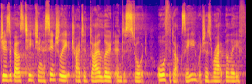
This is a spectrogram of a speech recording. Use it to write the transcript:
Jezebel's teaching essentially tried to dilute and distort orthodoxy, which is right belief,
